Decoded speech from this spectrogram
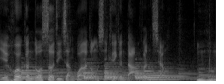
也会有更多设计相关的东西可以跟大家分享。嗯哼。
